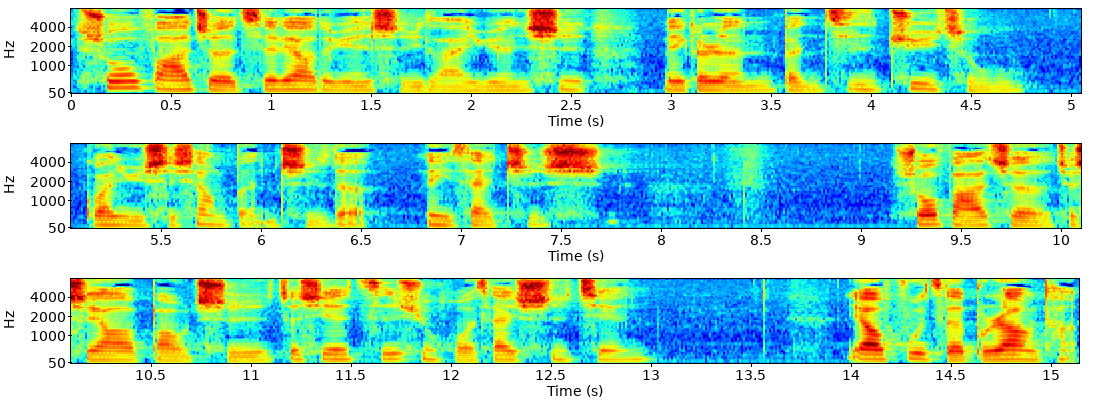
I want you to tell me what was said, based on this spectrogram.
说法者资料的原始来源是每个人本自具足关于实相本质的内在知识。”说法者就是要保持这些资讯活在世间，要负责不让他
